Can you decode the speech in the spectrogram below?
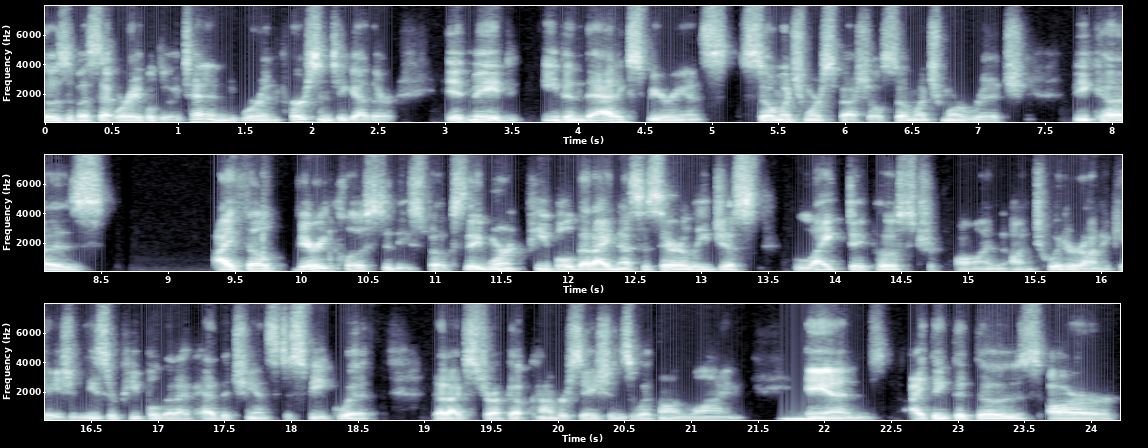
those of us that were able to attend, were in person together, it made even that experience so much more special, so much more rich because I felt very close to these folks. They weren't people that I necessarily just liked a post on on Twitter on occasion. These are people that I've had the chance to speak with, that I've struck up conversations with online. Mm-hmm. And I think that those are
